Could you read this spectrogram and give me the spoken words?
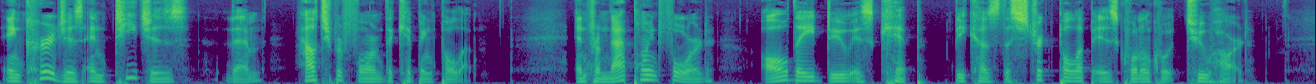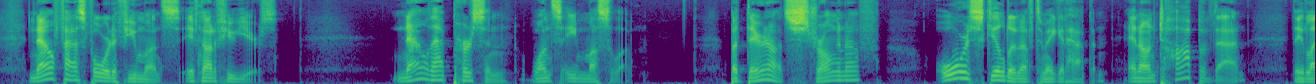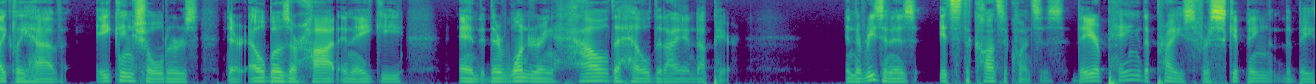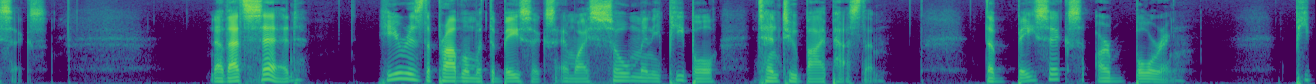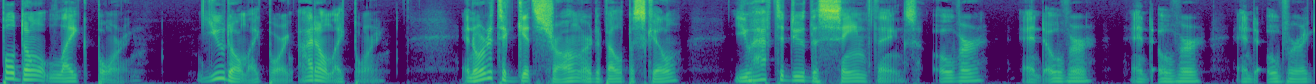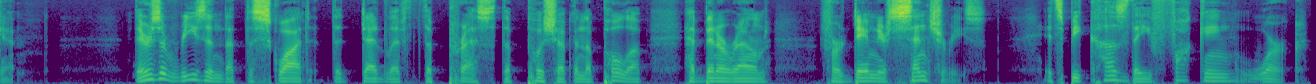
encourages and teaches them how to perform the kipping pull up. And from that point forward, all they do is kip because the strict pull up is quote unquote too hard. Now, fast forward a few months, if not a few years. Now that person wants a muscle up, but they're not strong enough or skilled enough to make it happen. And on top of that, they likely have aching shoulders, their elbows are hot and achy, and they're wondering, how the hell did I end up here? And the reason is, it's the consequences. They are paying the price for skipping the basics. Now, that said, here is the problem with the basics and why so many people tend to bypass them. The basics are boring. People don't like boring. You don't like boring. I don't like boring. In order to get strong or develop a skill, you have to do the same things over and over and over and over again. There's a reason that the squat, the deadlift, the press, the push up, and the pull up have been around for damn near centuries. It's because they fucking work.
